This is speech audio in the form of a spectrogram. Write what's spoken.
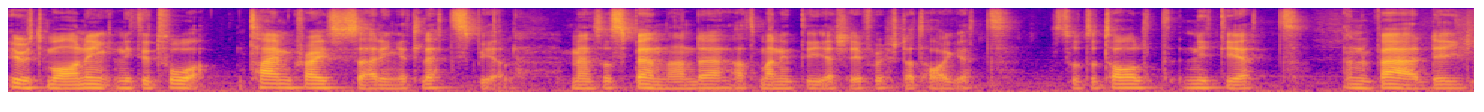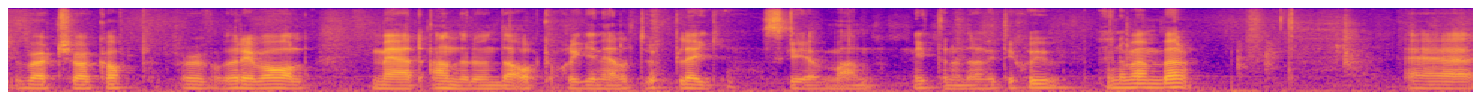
Utmaning 92. Time Crisis är inget lätt spel, men så spännande att man inte ger sig i första taget. Så totalt 91. En värdig virtual Cop-rival med annorlunda och originellt upplägg, skrev man 1997 i november. Eh,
